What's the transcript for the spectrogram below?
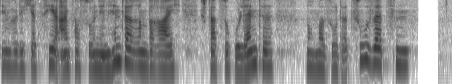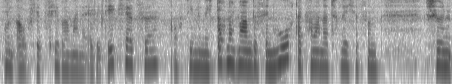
Den würde ich jetzt hier einfach so in den hinteren Bereich statt Sukkulente nochmal so dazusetzen. Und auch jetzt hier bei meiner LED-Kerze, auch die nehme ich doch nochmal ein bisschen hoch. Da kann man natürlich jetzt so schön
